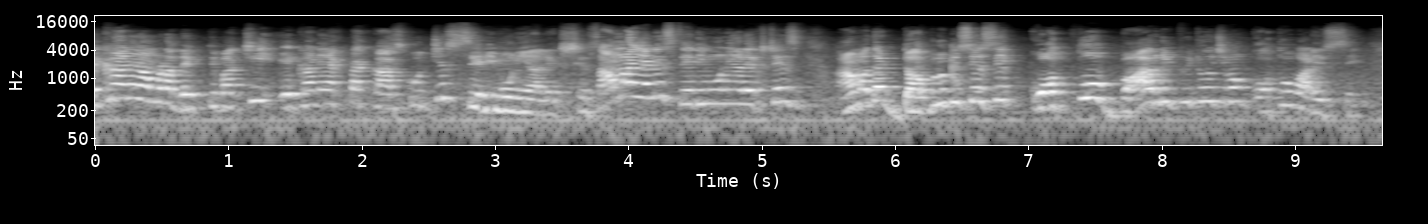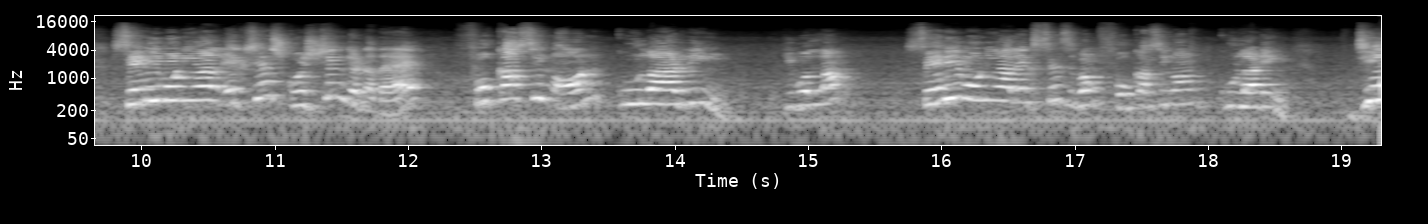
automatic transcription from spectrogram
এখানে আমরা দেখতে পাচ্ছি, এখানে একটা কাজ করছে সেরিমোনিয়াল এক্সচেঞ্জ আমরা জানি সেরিমোনিয়াল এক্সচেঞ্জ আমাদের ডাব্লিউবিসিএস কতবার রিপিট হয়েছে এবং কতবার এসছে। সেরিমোনিয়াল এক্সচেঞ্জ কোয়েশ্চেন যেটা দেয় ফোকাসিং অন কুলারিং কি বললাম? সেরিমোনিয়াল এক্সেস এবং ফোকাসিং অন কুলারিং যে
